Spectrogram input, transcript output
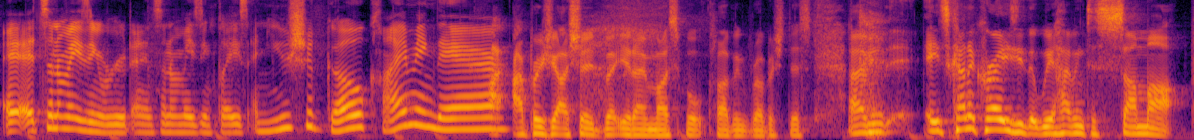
It's an amazing route and it's an amazing place and you should go climbing there. I, I appreciate I should, but you know, my sport climbing rubbishness. Um, it's kind of crazy that we're having to sum up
